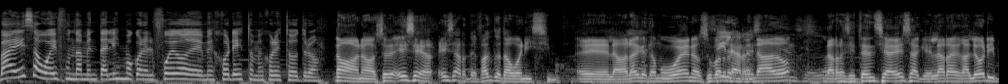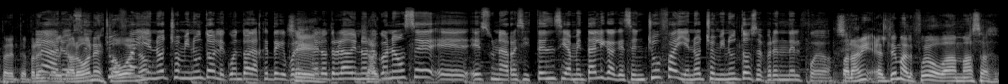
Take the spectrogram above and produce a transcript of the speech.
¿va esa o hay fundamentalismo con el fuego de mejor esto, mejor esto otro? No, no, yo- ese, ese artefacto está buenísimo. Eh, la verdad que está muy bueno, súper Sí, la recomendado. resistencia, digamos. La resistencia esa que larga el calor y pre- te prende el carbón se está enchufa bueno. y en ocho minutos le cuento a la gente que por ahí Sí, está del otro lado y no exacto. lo conoce, eh, es una resistencia metálica que se enchufa y en ocho minutos se prende el fuego. Para mí, el tema del fuego va más, a-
